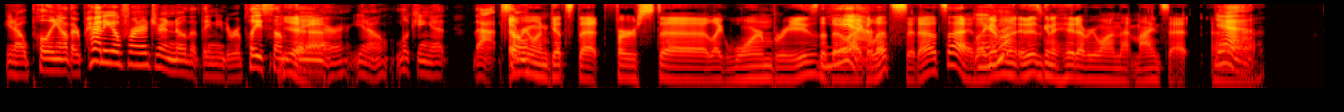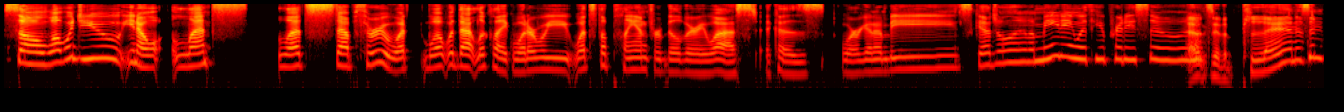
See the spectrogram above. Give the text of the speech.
you know, pulling out their patio furniture and know that they need to replace something, Yeah. or you know, looking at that. So Everyone gets that first uh, like warm breeze that they're like, let's sit outside. Like Mhm. everyone, it is going to hit everyone that mindset. Yeah. Uh, So what would you, you know, let's let's step through what what would that look like? What are we what's the plan for Bilberry West because we're going to be scheduling a meeting with you pretty soon. I would say the plan is in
